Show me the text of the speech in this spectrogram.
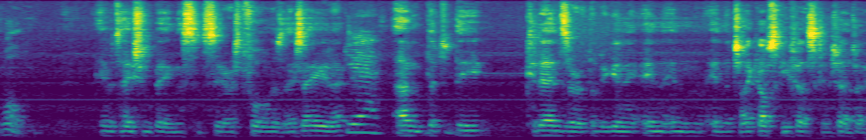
well, imitation being the sincerest form, as they say, you know. Yeah. Um, the, the cadenza at the beginning in, in, in the Tchaikovsky first concerto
